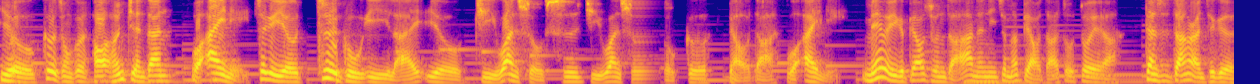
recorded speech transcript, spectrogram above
有各种各好，很简单。我爱你，这个有自古以来有几万首诗、几万首歌表达我爱你，没有一个标准答案的，你怎么表达都对啊。但是当然，这个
